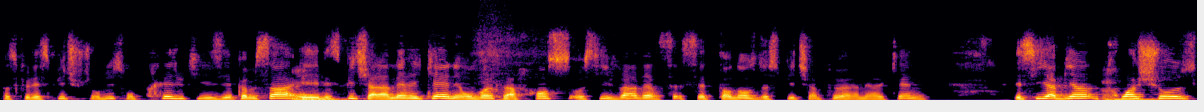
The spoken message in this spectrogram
parce que les speeches aujourd'hui sont très utilisés comme ça, et les speeches à l'américaine. Et on voit que la France aussi va vers cette tendance de speech un peu à l'américaine. Et s'il y a bien trois choses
